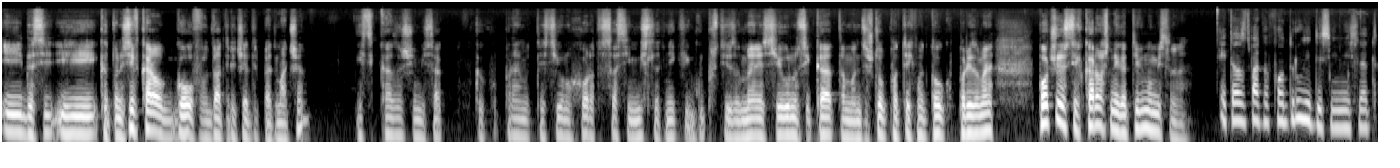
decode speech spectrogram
И, да си, и като не си вкарал гол в 2, 3, 4, 5 мача, и си казваш, ми сега какво правим, те сигурно хората са си мислят някакви глупости за мен, сигурно си казват, ама защо платихме толкова пари за мен. Почваш да си вкарваш негативно мислене. И то за това какво другите си мислят.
